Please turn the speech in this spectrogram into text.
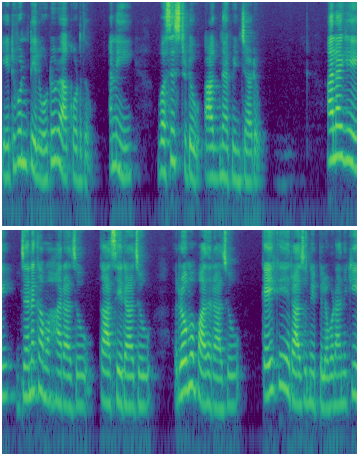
ఎటువంటి లోటు రాకూడదు అని వశిష్ఠుడు ఆజ్ఞాపించాడు. అలాగే జనక మహారాజు కాశీరాజు రోమపాదరాజు కైకేయ రాజుని పిలవడానికి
